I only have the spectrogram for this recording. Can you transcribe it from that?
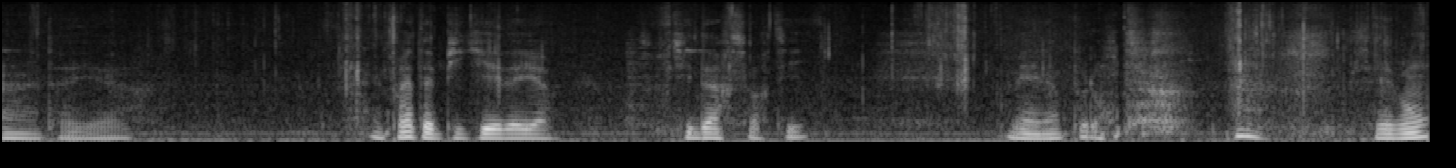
à l'intérieur. Elle est prête à piquer d'ailleurs. Petit dard sorti. Mais elle est un peu lente. C'est bon.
